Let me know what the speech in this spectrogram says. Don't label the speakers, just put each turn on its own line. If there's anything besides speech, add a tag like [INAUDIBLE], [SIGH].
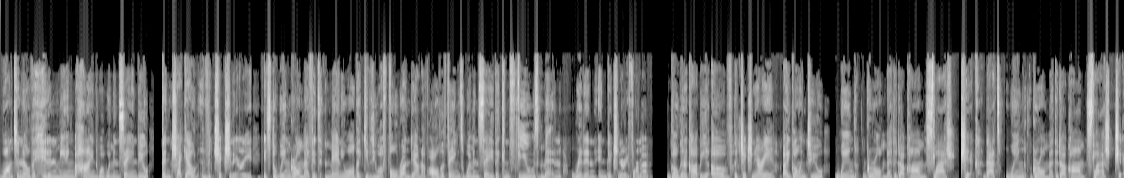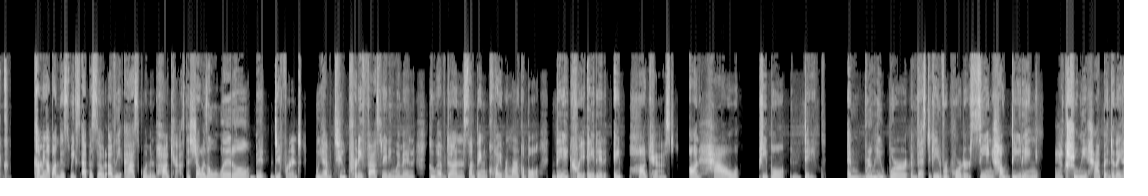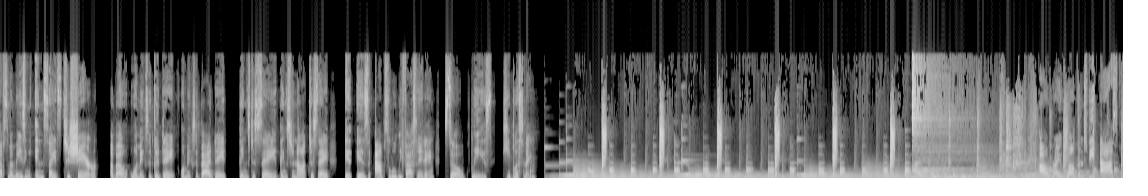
Want to know the hidden meaning behind what women say and do? Then check out the Chictionary. It's the Wing Girl Methods manual that gives you a full rundown of all the things women say that confuse men written in dictionary format. Go get a copy of the Chictionary by going to winggirlmethod.com slash chick. That's winggirlmethod.com slash chick. Coming up on this week's episode of the Ask Women podcast, this show is a little bit different. We have two pretty fascinating women who have done something quite remarkable. They created a podcast on how people date and really were investigative reporters seeing how dating actually happened. And they have some amazing insights to share about what makes a good date, what makes a bad date, things to say, things to not to say. It is absolutely fascinating. So please keep listening.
